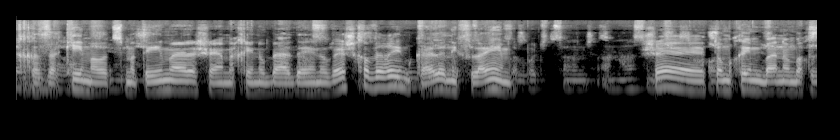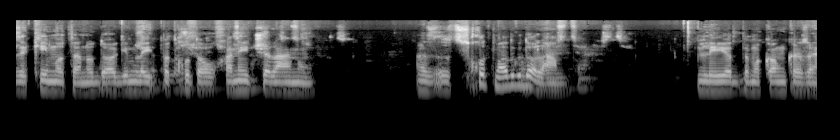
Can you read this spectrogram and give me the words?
החזקים, העוצמתיים האלה שהם הכינו בעדינו, ויש חברים כאלה נפלאים Заботиться о нас, о наших שתומכים בנו, מחזיקים אותנו, דואגים להתפתחות הרוחנית שלנו. אז זאת זכות מאוד גדולה духовности. להיות במקום כזה.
